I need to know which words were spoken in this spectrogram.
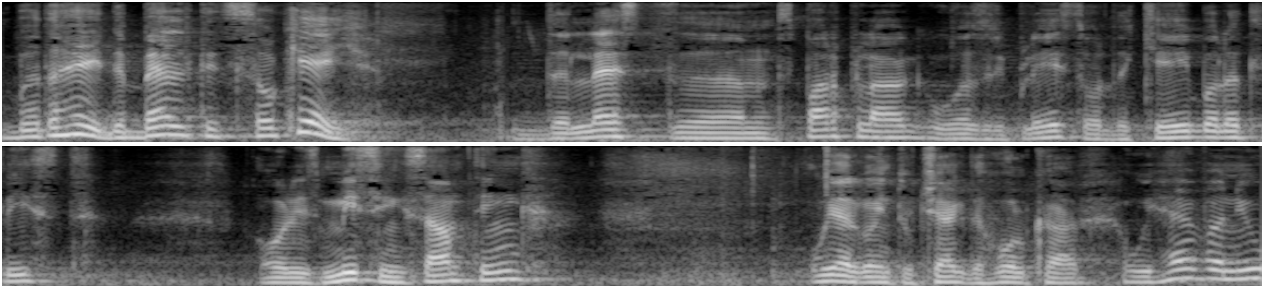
But hey the belt it's okay. The last um, spark plug was replaced or the cable at least or is missing something. We are going to check the whole car. We have a new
